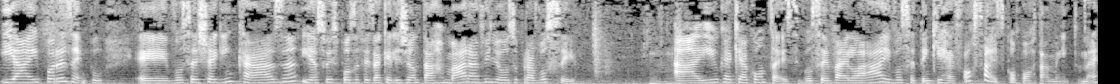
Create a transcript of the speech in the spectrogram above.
E aí, por exemplo, é, você chega em casa e a sua esposa fez aquele jantar maravilhoso para você. Uhum. Aí o que é que acontece? Você vai lá e você tem que reforçar esse comportamento, né?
